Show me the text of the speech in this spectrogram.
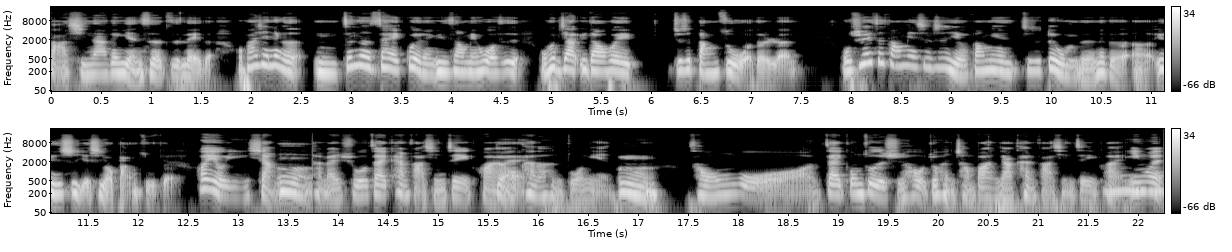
发型啊跟颜色之类的，我发现那个，嗯，真的在贵人运上面，或者是我会比较遇到会就是帮助我的人，我觉得这方面是不是有方面就是对我们的那个呃运势也是有帮助的。会有影响。嗯，坦白说，在看发型这一块，我看了很多年。嗯，从我在工作的时候，就很常帮人家看发型这一块，嗯、因为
